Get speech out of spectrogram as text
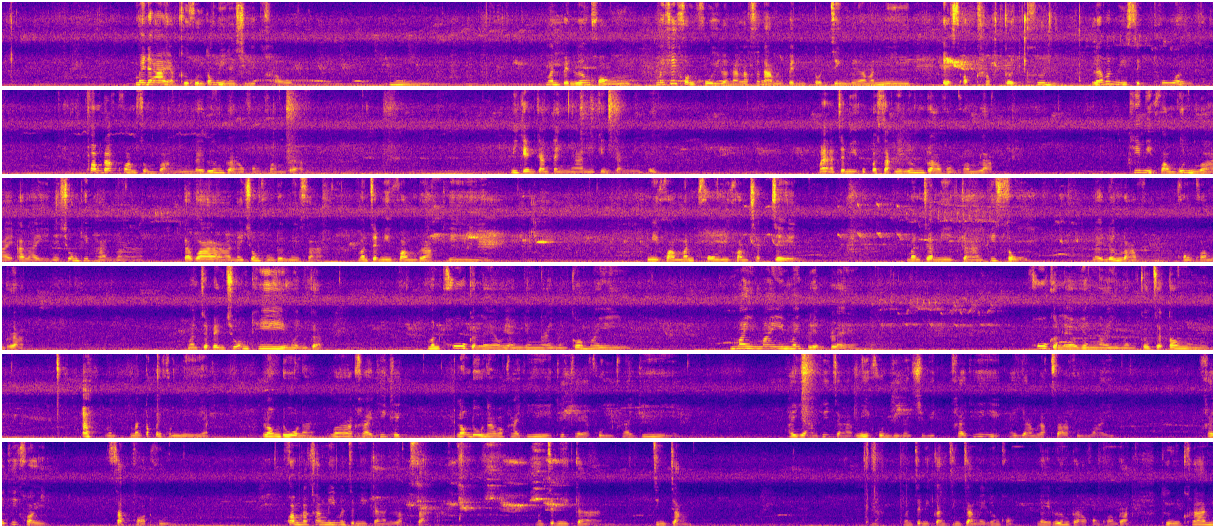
ไม่ได้อะคือคุณต้องมีในชีวิตเขาอืม มันเป็นเรื่องของไม่ใช่คนคุยแล้วนะลักษณะมันเป็นตัวจริงเลยนะมันมี Ace of Cup เกิดขึ้น แล้วมันมีสิบถ้วย ความรักความสมหวังในเรื่องราวของความรัก มีเกณฑ์การแต่งงานมีเกณฑ์การมีบุตรมันอาจจะมีอุปสรรคในเรื่องราวของความรัก ที่มีความวุ่นวายอะไรในช่วงที่ผ่านมา แต่ว่าในช่วงของเดือนเมษามันจะมีความรักที่ มีความมั่นคง มีความชัดเจน มันจะมีการพิสูจน์ในเรื่องราวของความรัก มันจะเป็นช่วงที่เหมือนกับ มันคู่กันแล้วอย่างยังไงมันก็ไม่ ไม่ไม่ไม่เปลี่ยนแปลง คู่กันแล้วยังไงมันก็จะต้อง อะ มันมันต้องเป็นคนนี้อะลองดูนะ ว่าใครที่เทคลองดูนะว่าใครที่เทคแคร์คุณใครที่ พยายามที่จะมีคุณอยู่ในชีวิต ใครที่พยายามรักษาคุณไว้ ใครที่คอยซัพพอร์ตคุณ ความรักครั้งนี้มันจะมีการรักษา มันจะมีการจริงจัง มันจะมีการจริงจังในเรื่องของในเรื่องราวของความรัก ถึงขั้น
